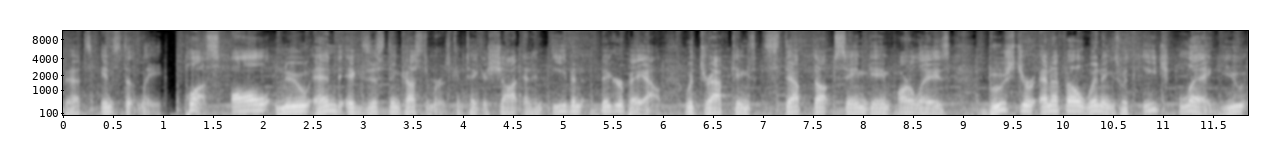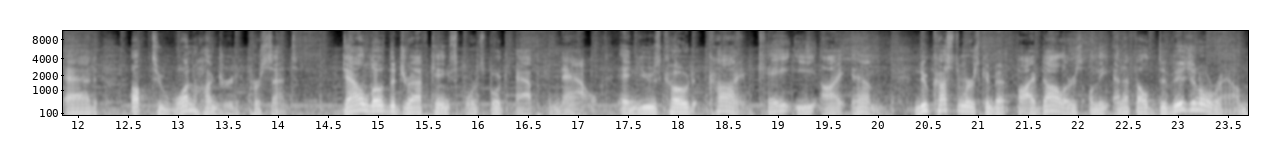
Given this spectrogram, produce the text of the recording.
bets instantly. Plus, all new and existing customers can take a shot at an even bigger payout with DraftKings stepped up same game parlays. Boost your NFL winnings with each leg you add up to 100%. Download the DraftKings Sportsbook app now and use code KEIM, K E I M. New customers can bet $5 on the NFL divisional round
